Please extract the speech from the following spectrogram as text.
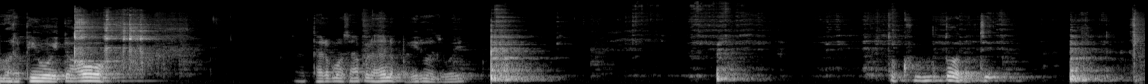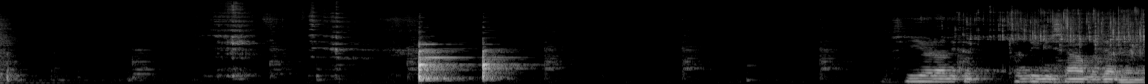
તમારે પીવો હોય તો આવો. થર્મોસ આપણે હે ને ભર્યો જ હોય. તો ખૂલતો નથી. શિયાળાની તો ઠંડીની શા મજા જ આવે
